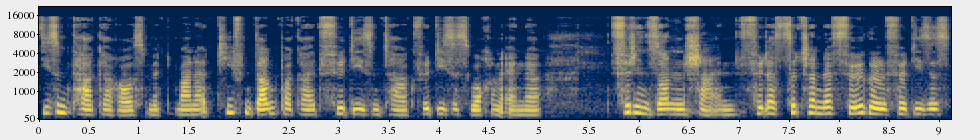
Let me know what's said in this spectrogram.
diesem Tag heraus mit meiner tiefen Dankbarkeit für diesen Tag, für dieses Wochenende, für den Sonnenschein, für das Zwitschern der Vögel, für dieses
